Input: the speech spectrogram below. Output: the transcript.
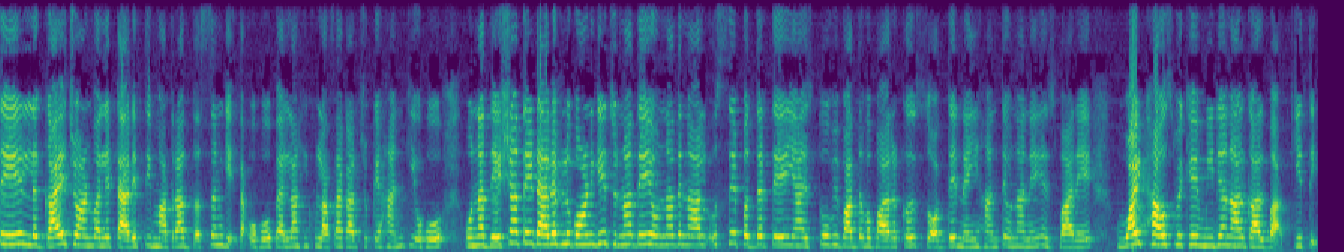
ਤੇ ਲਗਾਏ ਜਾਣ ਵਾਲੇ ਟੈਰਿਫ ਦੀ ਮਾਤਰਾ ਦੱਸਣਗੇ। ਤਾਂ ਉਹ ਪਹਿਲਾਂ ਹੀ ਖੁਲਾਸਾ ਕਰ ਚੁੱਕੇ ਹਨ ਕਿ ਉਹ ਉਹਨਾਂ ਦੇਸ਼ਾਂ ਤੇ ਟੈਰਿਫ ਲਗਾਉਣਗੇ, ਜਿਨ੍ਹਾਂ ਦੇ ਉਹਨਾਂ ਦੇ ਨਾਲ ਉਸੇ ਪੱਧਰ ਤੇ ਜਾਂ ਇਸ ਤੋਂ ਵੀ ਵੱਧ ਵਪਾਰਕ ਸੌਦੇ ਨਹੀਂ ਹਨ, ਤੇ ਉਹਨਾਂ ਨੇ ਇਸ ਬਾਰੇ ਵਾਈਟ ਹਾਊਸ ਵਿਖੇ ਮੀਡੀਆ ਨਾਲ ਗੱਲਬਾਤ ਕੀਤੀ।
